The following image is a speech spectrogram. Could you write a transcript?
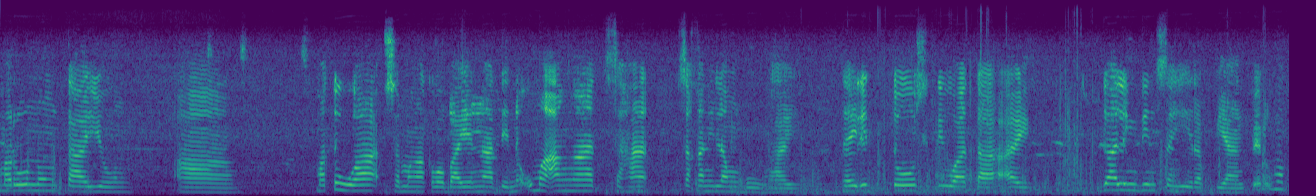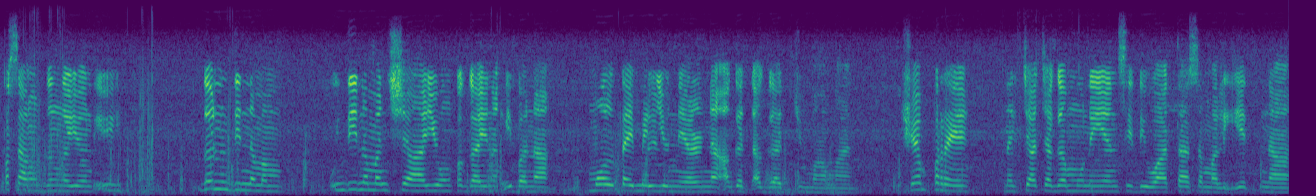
marunong tayong ah, matuwa sa mga kababayan natin na umaangat sa sa kanilang buhay. Dahil ito si Diwata ay galing din sa hirap yan. Pero mapasa hanggang ngayon, eh, ganun din naman, hindi naman siya yung kagaya ng iba na multi-millionaire na agad-agad yumaman. Siyempre, nagtsatsaga muna yan si Diwata sa maliit na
